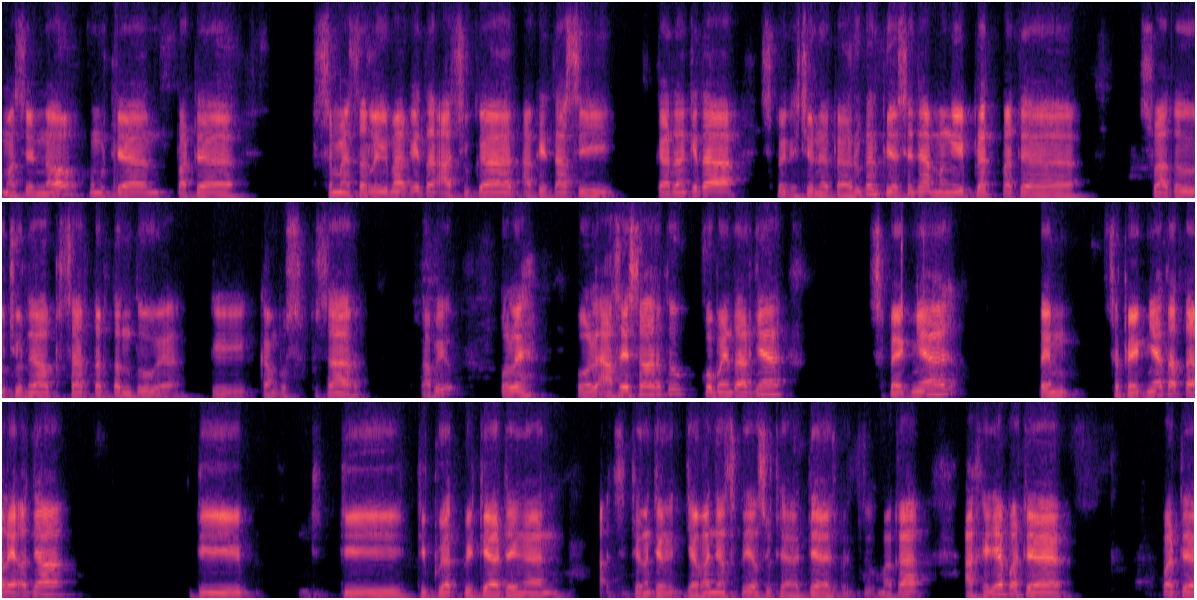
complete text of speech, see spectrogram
masih nol, kemudian pada semester lima kita ajukan akreditasi karena kita sebagai jurnal baru kan biasanya mengiblat pada suatu jurnal besar tertentu ya di kampus besar. Tapi oleh oleh asesor itu komentarnya sebaiknya tem, sebaiknya tata layoutnya di, di, dibuat beda dengan jangan jangan yang seperti yang sudah ada seperti itu. Maka akhirnya pada pada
